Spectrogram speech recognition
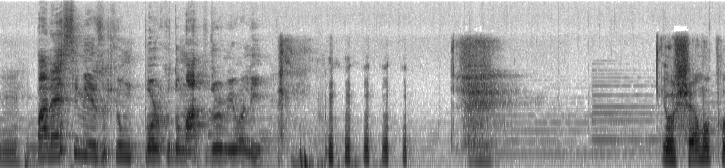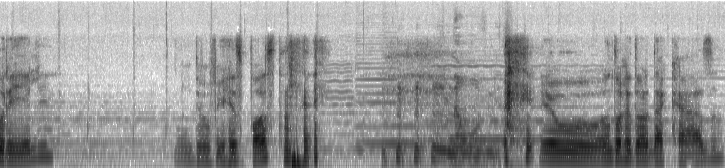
Uhum. Parece mesmo que um porco do mato dormiu ali. Eu chamo por ele. Não deu ouvir resposta, né? Não houve mesmo. Eu ando ao redor da casa.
